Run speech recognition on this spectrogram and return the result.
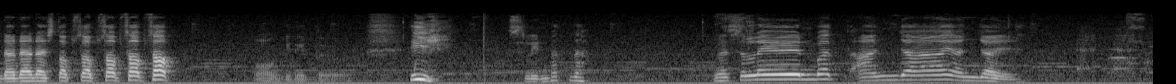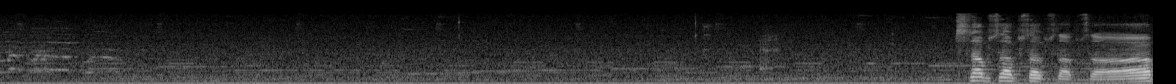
Dah dah dah stop stop stop stop stop. Oh gini tuh. Ih, selin banget dah. Ngeselin banget anjay anjay. Stop stop stop stop stop.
